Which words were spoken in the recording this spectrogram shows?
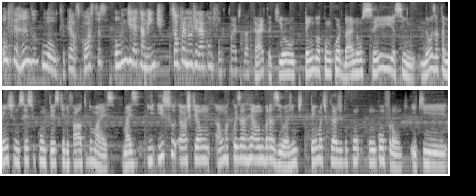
ou ferrando o outro pelas costas ou indiretamente, só para não gerar conforto. parte da carta que eu tendo a concordar, não sei, assim, não exatamente, não sei se o contexto que ele fala tudo mais, mas isso eu acho que é, um- é uma coisa real no Brasil. A gente tem uma dificuldade do, com o confronto e que,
